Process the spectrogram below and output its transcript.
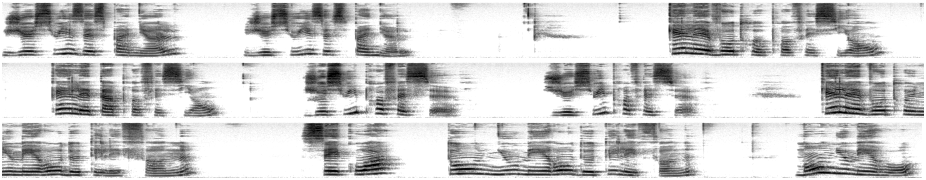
Je suis espagnol. Je suis espagnol. Quelle est votre profession? Quelle est ta profession? Je suis professeur. Je suis professeur. Quel est votre numéro de téléphone? C'est quoi ton numéro de téléphone? Mon numéro,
